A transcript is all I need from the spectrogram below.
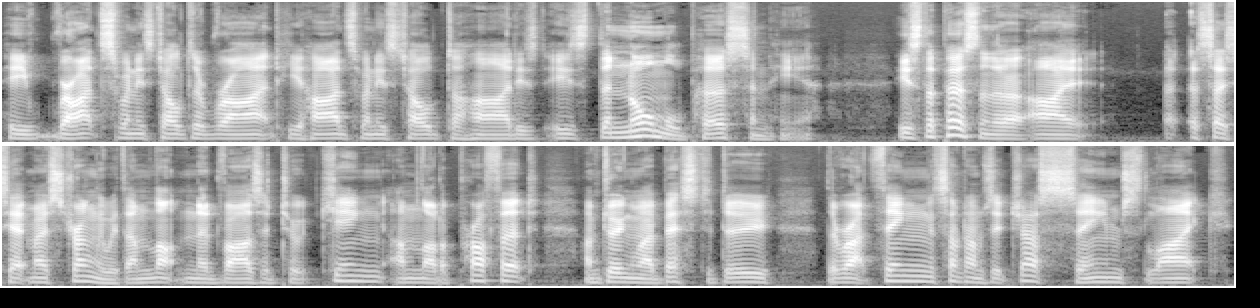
He writes when he's told to write. He hides when he's told to hide. He's, he's the normal person here. He's the person that I associate most strongly with. I'm not an advisor to a king. I'm not a prophet. I'm doing my best to do the right thing. Sometimes it just seems like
